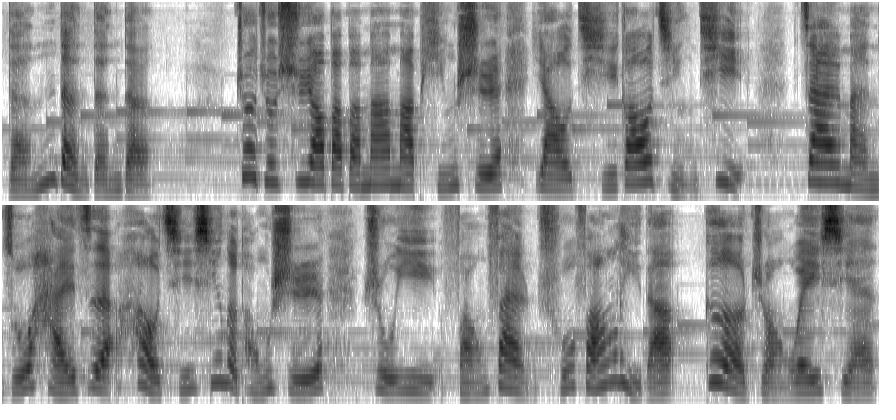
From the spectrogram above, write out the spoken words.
等等等等，这就需要爸爸妈妈平时要提高警惕，在满足孩子好奇心的同时，注意防范厨房里的各种危险。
